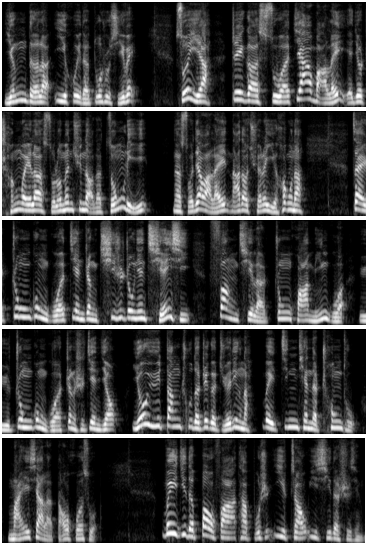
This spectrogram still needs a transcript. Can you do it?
赢得了议会的多数席位，所以啊，这个索加瓦雷也就成为了所罗门群岛的总理。那索加瓦雷拿到权力以后呢？在中共国建政七十周年前夕，放弃了中华民国，与中共国正式建交。由于当初的这个决定呢，为今天的冲突埋下了导火索。危机的爆发，它不是一朝一夕的事情，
